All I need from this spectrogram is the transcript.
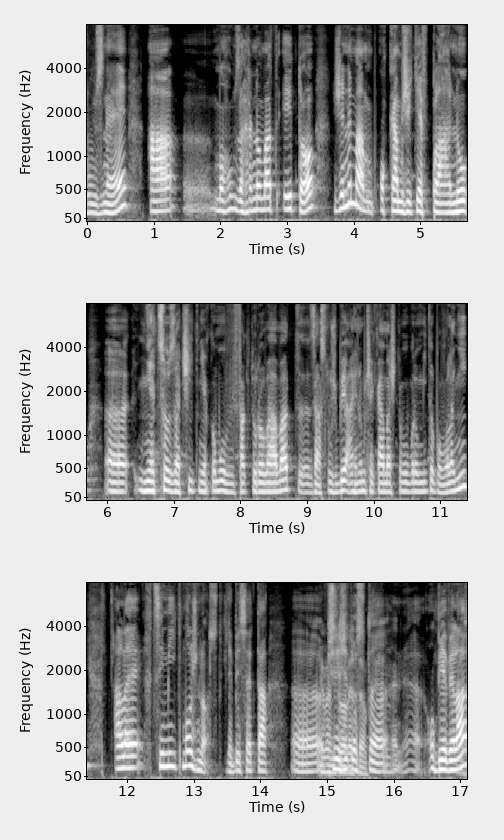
různé a e, mohou zahrnovat i to, že nemám okamžitě v plánu e, něco začít někomu vyfakturovávat za služby a jenom čekám, až tomu budou mít to povolení, ale chci mít možnost, kdyby se ta uh, příležitost uh, objevila,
